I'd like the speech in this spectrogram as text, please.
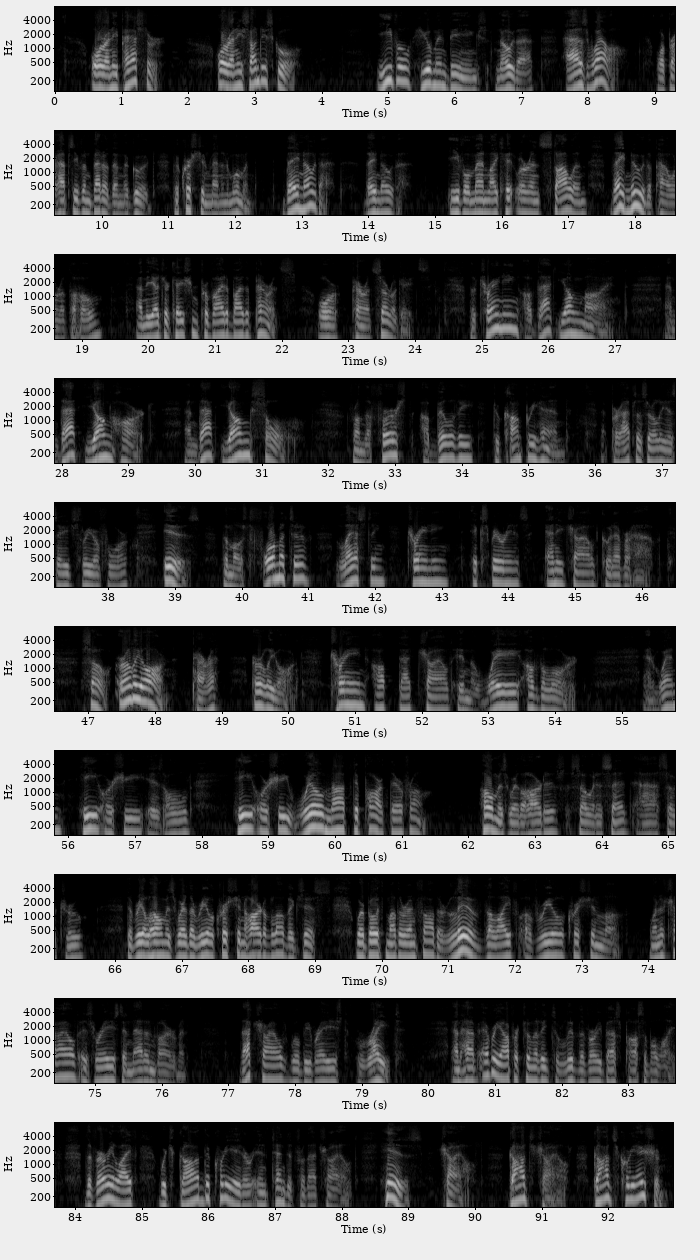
or any pastor, or any Sunday school. Evil human beings know that as well, or perhaps even better than the good, the Christian men and women. They know that. They know that. Evil men like Hitler and Stalin, they knew the power of the home and the education provided by the parents or parent surrogates. The training of that young mind and that young heart and that young soul from the first ability to comprehend, perhaps as early as age three or four, is the most formative, lasting training experience any child could ever have. So, early on, parent, early on, train up that child in the way of the Lord. And when he or she is old, he or she will not depart therefrom. Home is where the heart is, so it is said. Ah, so true. The real home is where the real Christian heart of love exists, where both mother and father live the life of real Christian love. When a child is raised in that environment, that child will be raised right and have every opportunity to live the very best possible life, the very life which God the Creator intended for that child, His child, God's child, God's creation.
